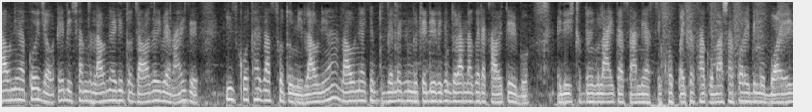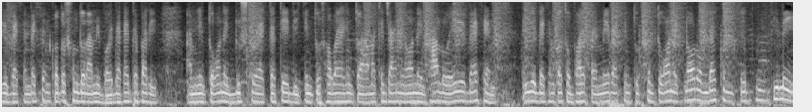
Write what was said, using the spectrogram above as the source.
লাউনিয়া কই যাও? টেডির সামনে লাউনিয়া কিন্তু যাওয়া যাইবে না। এই যে, কি, কোথায় যাচ্ছ তুমি? লাউনিয়া? লাউনিয়া কিন্তু গেলে কিন্তু টেডির কিন্তু রান্না করে খাওয়াইতে হইব। এই যে স্টুডেন্টগুলো আইতাছে আমি আজকে খুব পাইতে থাকো আসার পরে দিব ভয়। এই যে দেখেন, দেখছেন কত সুন্দর আমি ভয় দেখাতে পারি। আমি কিন্তু অনেক দুষ্ট একটা টেডি, কিন্তু সবাই কিন্তু আমাকে জানে অনেক ভালো। এই দেখেন এই যে দেখেন কত ভয় পায়। মেয়েরা কিন্তু কিন্তু অনেক নরম দেখেন দিলেই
